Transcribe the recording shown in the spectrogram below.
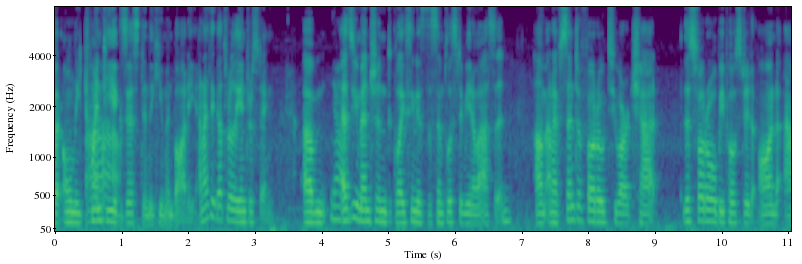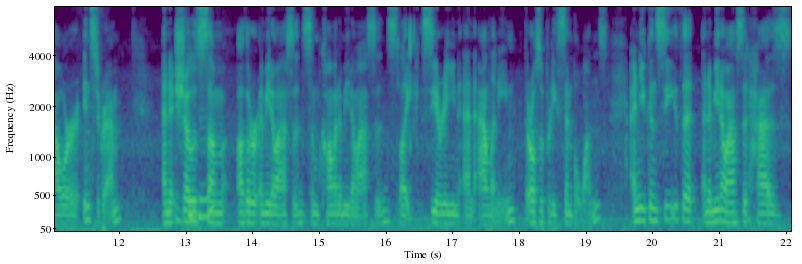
but only 20 Ah. exist in the human body, and I think that's really interesting. Um, Yeah. As you mentioned, glycine is the simplest amino acid, um, and I've sent a photo to our chat. This photo will be posted on our Instagram, and it shows Mhm. some other amino acids, some common amino acids like serine and alanine. They're also pretty simple ones, and you can see that an amino acid has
